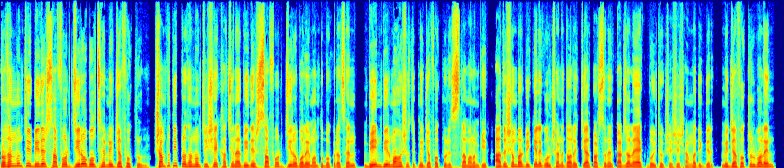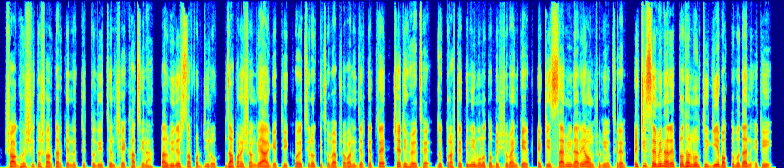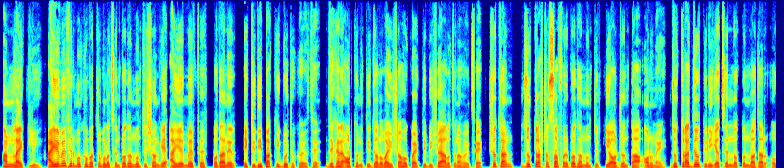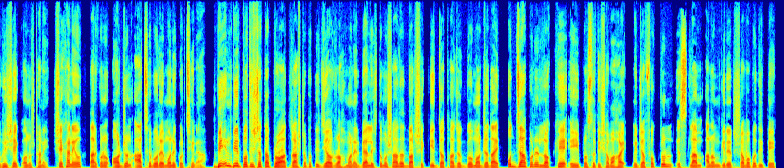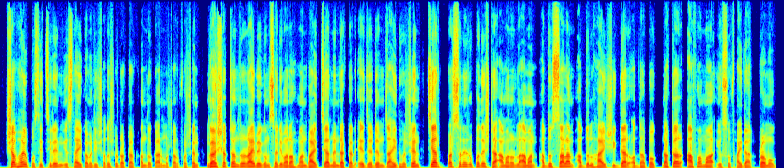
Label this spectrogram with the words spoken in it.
প্রধানমন্ত্রীর বিদেশ সফর জিরো বলছে মির্জা ফখরুল। সম্প্রতি প্রধানমন্ত্রী শেখ হাসিনার বিদেশ সফর জিরো বলে মন্তব্য করেছেন বিএনপির মহাসচিব মির্জা ফখরুল ইসলাম আলমগীর। আজ সোমবার বিকেলে গুলশানে দলের চেয়ারপারসনের কার্যালয়ে এক বৈঠক শেষে সাংবাদিকদের মির্জা ফখরুল বলেন, স্বঘোষিত সরকারকে নেতৃত্ব দিচ্ছেন শেখ হাসিনা। তার বিদেশ সফর জিরো। জাপানের সঙ্গে আগে ঠিক হয়েছিল কিছু ব্যবসা বাণিজ্যের ক্ষেত্রে, সেটি হয়েছে। যুক্তরাষ্ট্রে তিনি মূলত বিশ্বব্যাংকের একটি সেমিনারে অংশ নিয়েছিলেন। একটি সেমিনারে প্রধানমন্ত্রী গিয়ে বক্তব্য দেন এটি আনলাইকলি আইএমএফ এর মুখপাত্র বলেছেন প্রধানমন্ত্রীর সঙ্গে আইএমএফ এর প্রধানের একটি দ্বিপাক্ষিক বৈঠক হয়েছে, যেখানে অর্থনীতি, জলবায়ু সহ কয়েকটি বিষয়ে আলোচনা হয়েছে। সুতরাং যুক্তরাষ্ট্র সফরে প্রধানমন্ত্রীর কি অর্জন তা অনুমেয়। যুক্তরাজ্যেও তিনি গেছেন নতুন বাজার অভিষেক অনুষ্ঠানে। সেখানেও তার কোনো অর্জন আছে বলে মনে করছি না। বিএনপির প্রতিষ্ঠাতা প্রয়াত রাষ্ট্রপতি জিয়াউর রহমানের বিয়াল্লিশতম শাহাদ বার্ষিকী যথাযোগ্য মর্যাদায় উদযাপনের লক্ষ্যে এই প্রস্তুতি সভা হয়। মির্জা ফখরুল ইসলাম আলমগীরের সভাপতিত্বে সভায় উপস্থিত ছিলেন স্থায়ী কমিটির সদস্য doctor Khandakar Mosharraf Hossain Goyeshwar Chandra Roy, Begum Selima Rahman vice chairman doctor A Z M Zahid Hossain, চেয়ারপারসনের উপদেষ্টা আমানুল্লাহ আমান আব্দুল সালাম, আব্দুল হাই শিকদার, অধ্যাপক ডক্টর আফামা ইউসুফ হায়দার প্রমুখ।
